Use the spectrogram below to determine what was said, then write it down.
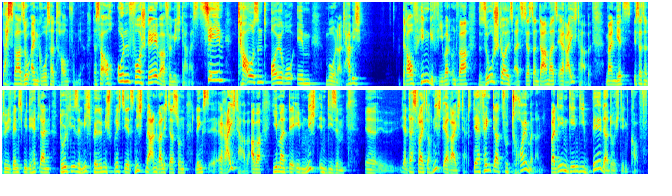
Das war so ein großer Traum von mir. Das war auch unvorstellbar für mich damals. 10.000 Euro im Monat habe ich drauf hingefiebert und war so stolz, als ich das dann damals erreicht habe. Ich meine, jetzt ist das natürlich, wenn ich mir die Headline durchlese, mich persönlich spricht sie jetzt nicht mehr an, weil ich das schon längst äh, erreicht habe. Aber jemand, der eben nicht in diesem äh, ja, das vielleicht auch nicht erreicht hat, der fängt da zu träumen an. Bei dem gehen die Bilder durch den Kopf.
